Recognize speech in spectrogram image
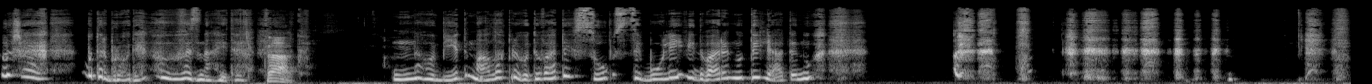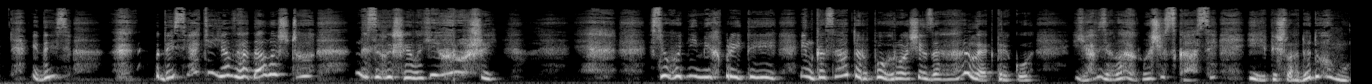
лише бутерброди, ну, ви знаєте. Так, На обід мала приготувати суп з цибулі й відварену телятину. І десь о десятій я згадала, що не залишила їй грошей. Сьогодні міг прийти інкасатор по гроші за електрику. Я взяла гроші з каси і пішла додому.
